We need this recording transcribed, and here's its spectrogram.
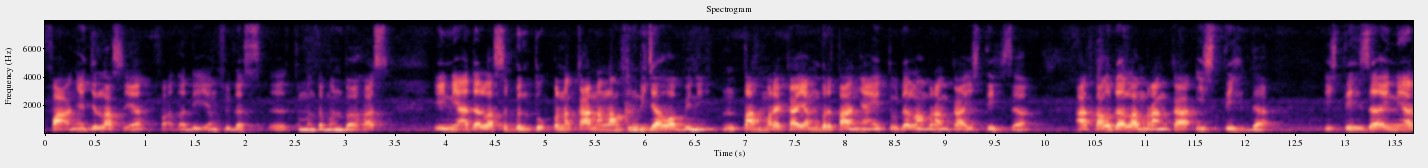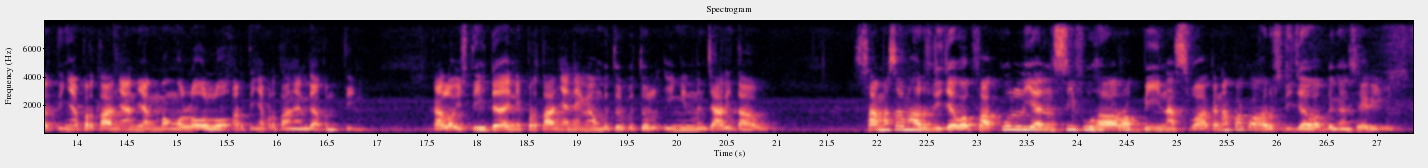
fa-nya jelas ya, fa tadi yang sudah eh, teman-teman bahas ini adalah sebentuk penekanan langsung dijawab ini. Entah mereka yang bertanya itu dalam rangka istihza atau dalam rangka istihda. Istihza ini artinya pertanyaan yang mengolo-olo, artinya pertanyaan nggak penting. Kalau istihda ini pertanyaan yang memang betul-betul ingin mencari tahu. Sama-sama harus dijawab. Fakul sifuha robbi naswa. Kenapa kok harus dijawab dengan serius?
